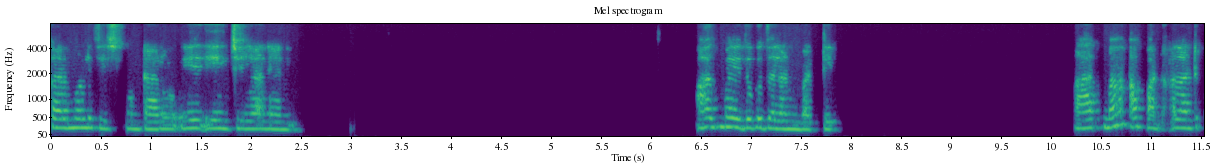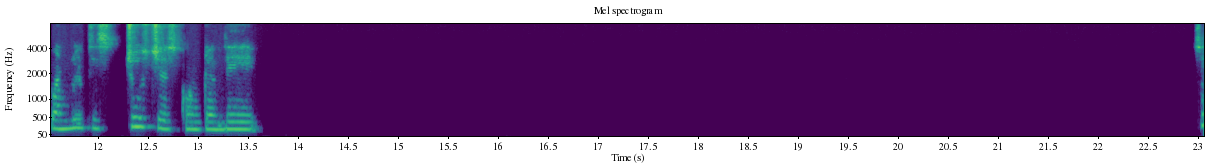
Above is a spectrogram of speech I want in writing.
కర్మలు తీసుకుంటారు. ఏ ఏం చేయాలి అని. ఆత్మ ఎదుగుదలను బట్టి. ఆత్మ ఆ పని అలాంటి పనులు తీస్ చూస్ చేసుకుంటుంది. సో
